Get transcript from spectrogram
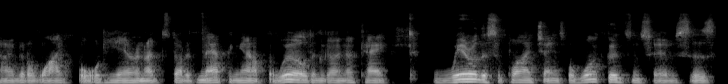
I got a whiteboard here and I started mapping out the world and going, okay, where are the supply chains for what goods and services?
